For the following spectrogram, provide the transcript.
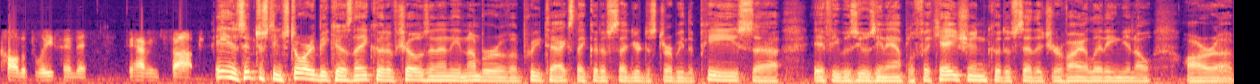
call the police in to, to have him stopped. It's an interesting story because they could have chosen any number of a pretext. They could have said you're disturbing the peace. Uh, if he was using amplification, could have said that you're violating, you know, our uh,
